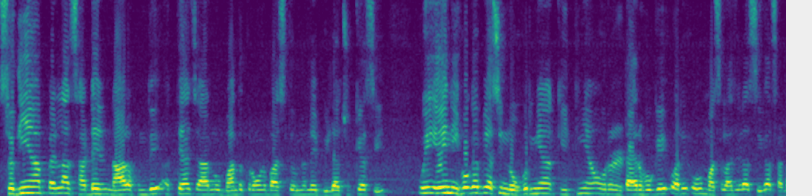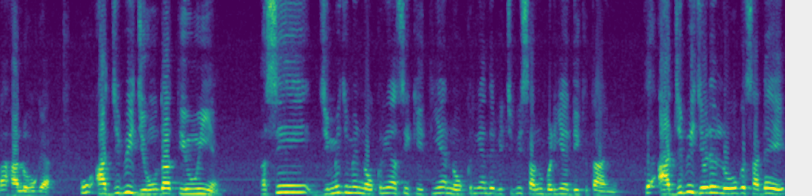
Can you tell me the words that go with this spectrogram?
ਸਦੀਆਂ ਪਹਿਲਾਂ ਸਾਡੇ ਨਾਲ ਹੁੰਦੇ ਅਤਿਆਚਾਰ ਨੂੰ ਬੰਦ ਕਰਾਉਣ ਵਾਸਤੇ ਉਹਨਾਂ ਨੇ ਬੀੜਾ ਚੁੱਕਿਆ ਸੀ ਉਹ ਇਹ ਨਹੀਂ ਹੋਗਾ ਵੀ ਅਸੀਂ ਨੌਕਰੀਆਂ ਕੀਤੀਆਂ ਔਰ ਰਿਟਾਇਰ ਹੋ ਗਏ ਔਰ ਉਹ ਮਸਲਾ ਜਿਹੜਾ ਸੀਗਾ ਸਾਡਾ ਹੱਲ ਹੋ ਗਿਆ। ਉਹ ਅੱਜ ਵੀ ਜਿਉਂਦਾ ਤਿਉਂ ਹੀ ਹੈ। ਅਸੀਂ ਜਿਵੇਂ ਜਿਵੇਂ ਨੌਕਰੀਆਂ ਅਸੀਂ ਕੀਤੀਆਂ, ਨੌਕਰੀਆਂ ਦੇ ਵਿੱਚ ਵੀ ਸਾਨੂੰ ਬੜੀਆਂ ਦਿੱਕਤਾਂ ਆਈਆਂ। ਤੇ ਅੱਜ ਵੀ ਜਿਹੜੇ ਲੋਕ ਸਾਡੇ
